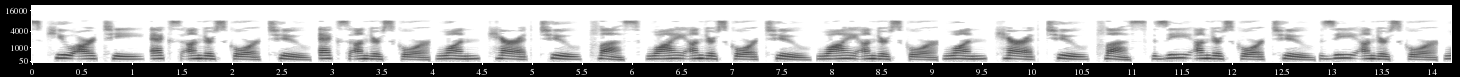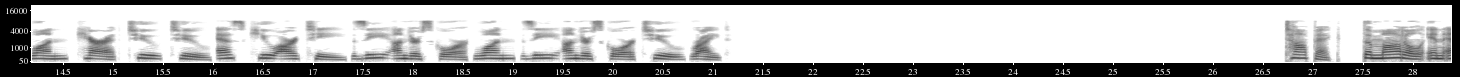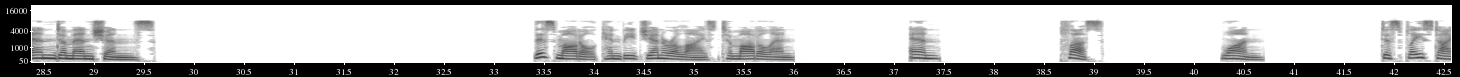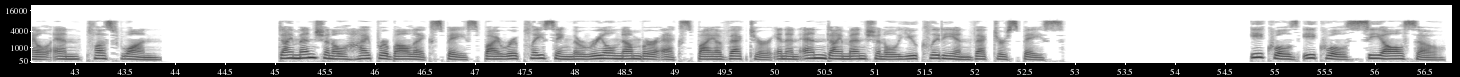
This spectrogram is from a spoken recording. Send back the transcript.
sqrt x underscore 2 x underscore 1 caret 2 plus y underscore 2 y underscore 1 caret 2 plus z underscore 2 z underscore 1 caret 2 2 sqrt z underscore one z underscore two right. Topic: The model in n dimensions. This model can be generalized to model n n plus 1 display style n plus 1 dimensional hyperbolic space by replacing the real number x by a vector in an n-dimensional Euclidean vector space. See also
